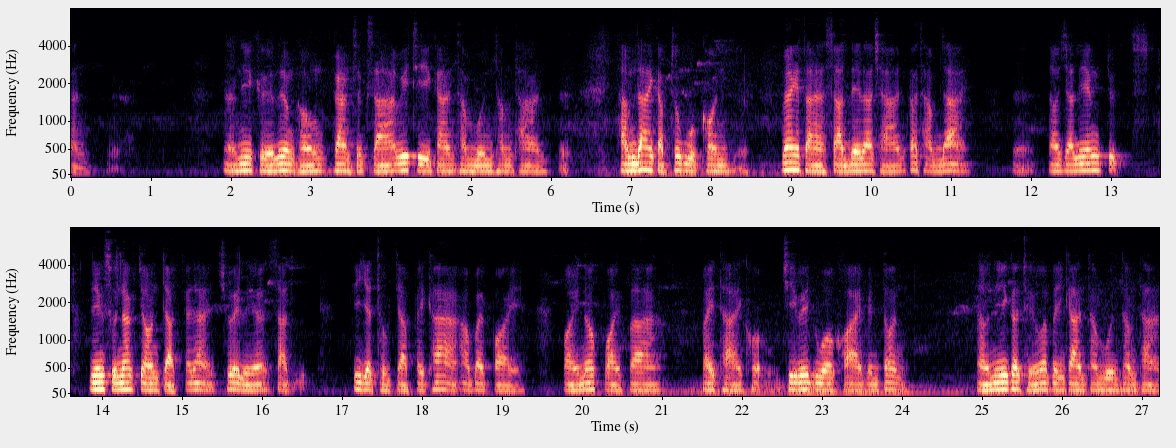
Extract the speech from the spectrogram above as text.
กัน นี่คือเรื่องของการศึกษาวิธีการทำบุญทำทานทำได้กับทุกบุคคล แม้แต่สัตว์เดรัจฉานก็ทำได้ เราจะเลี้ยงเลี้ยงสุนัขจรจัดก็ได้ช่วยเหลือสัตว์ที่จะถูกจับไปฆ่าเอาไปปล่อย ปล่อยนกปล่อยปลา ไปถ่ายชีวิตวัวควายเป็นต้น เหล่านี้ก็ถือว่าเป็นการทำบุญทำทาน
